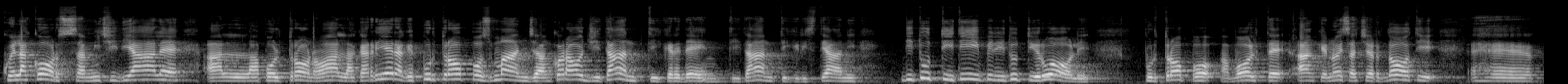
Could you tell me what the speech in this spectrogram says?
Quella corsa micidiale alla poltrona o alla carriera che purtroppo smangia ancora oggi tanti credenti, tanti cristiani di tutti i tipi, di tutti i ruoli. Purtroppo a volte anche noi sacerdoti eh,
